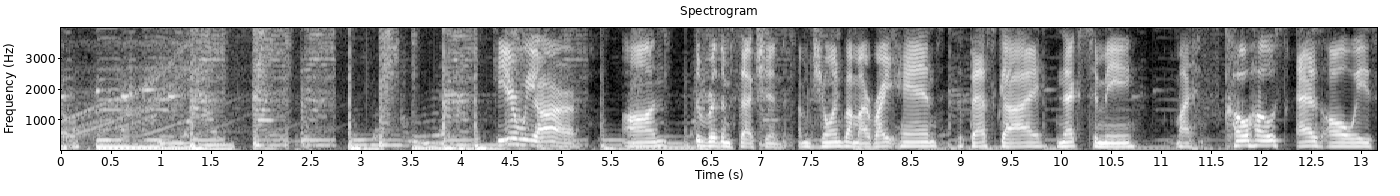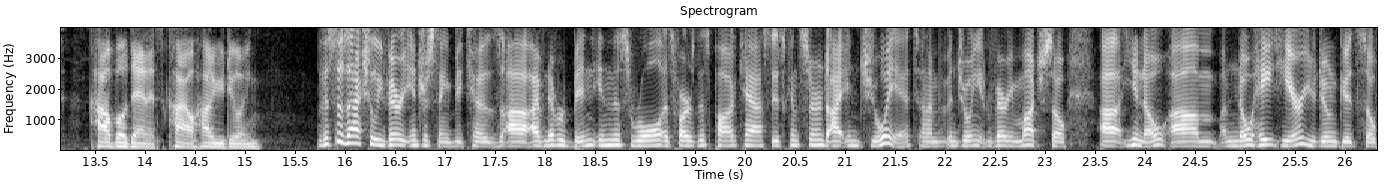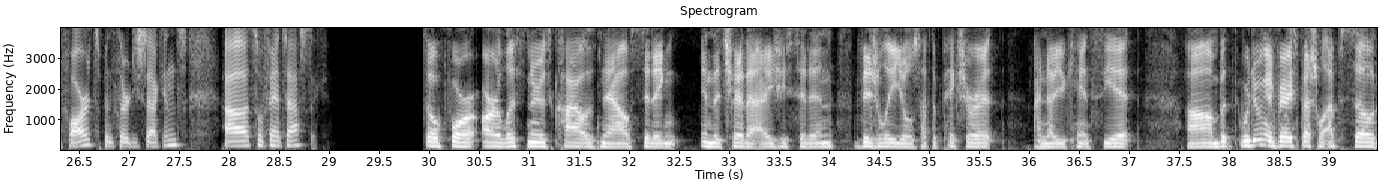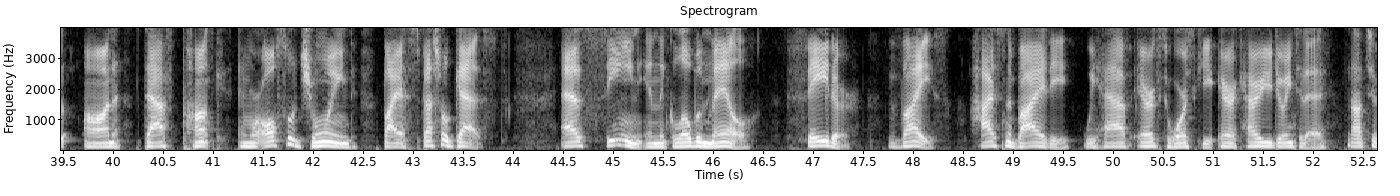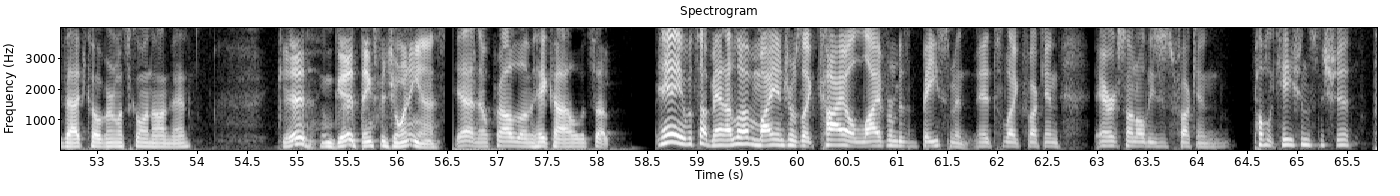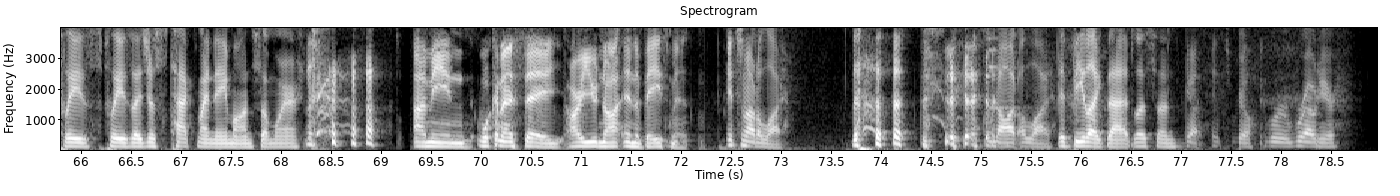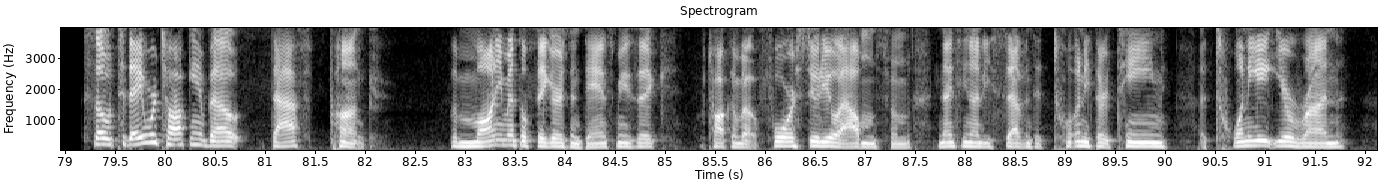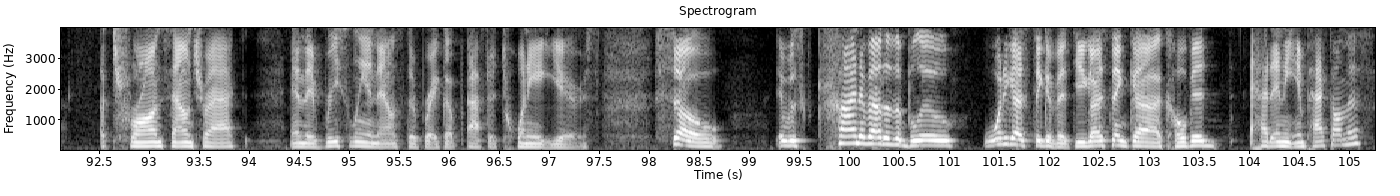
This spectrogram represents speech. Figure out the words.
Here we are on the rhythm section. I'm joined by my right hand, the best guy next to me, my co-host, as always, Kyle Bodanis. Kyle, how are you doing? This is actually very interesting because uh, I've never been in this role as far as this podcast is concerned. I enjoy it and I'm enjoying it very much. So, uh, you know, um, no hate here. You're doing good so far. It's been 30 seconds. Uh, so fantastic. So, for our listeners, Kyle is now sitting in the chair that I usually sit in. Visually, you'll just have to picture it. I know you can't see it. Um, but we're doing a very special episode on Daft Punk, and we're also joined by a special guest, as seen in the Globe and Mail, Fader, Vice, High Highsnobiety. We have Eric Zaworski. Eric, how are you doing today? Not too bad, Coburn. What's going on, man? Good. I'm good. Thanks for joining us. Yeah, no problem. Hey, Kyle, what's up? Hey, what's up, man? I love my intros like Kyle live from his basement. It's like fucking Eric's on all these fucking publications and shit. Please, please, I just tacked my name on somewhere. I mean, what can I say? Are you not in a basement? It's not a lie. not a lie. It'd be like that. Listen. Yeah, it's real. We're we're out here. So today we're talking about Daft Punk, the monumental figures in dance music. We're talking about four studio albums from 1997 to 2013, a 28 year run, a Tron soundtrack, and they've recently announced their breakup after 28 years. So it was kind of out of the blue. What do you guys think of it? Do you guys think uh, COVID had any impact on this?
